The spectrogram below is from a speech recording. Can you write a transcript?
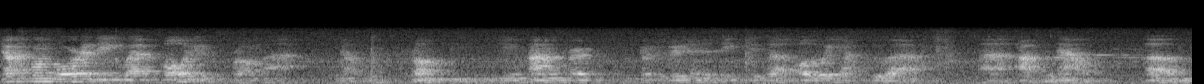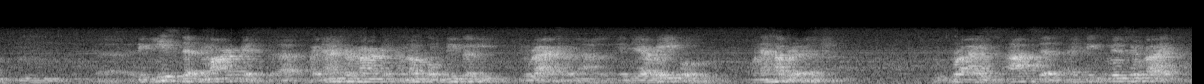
just one board and then you have volume from, uh, you know, from the transfer, contribution 60s, uh, all the way up to, uh, uh, up to now. Um, mm, uh, the case that markets, financial markets are not completely irrational and they are able, on average, to price assets, I think will survive.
